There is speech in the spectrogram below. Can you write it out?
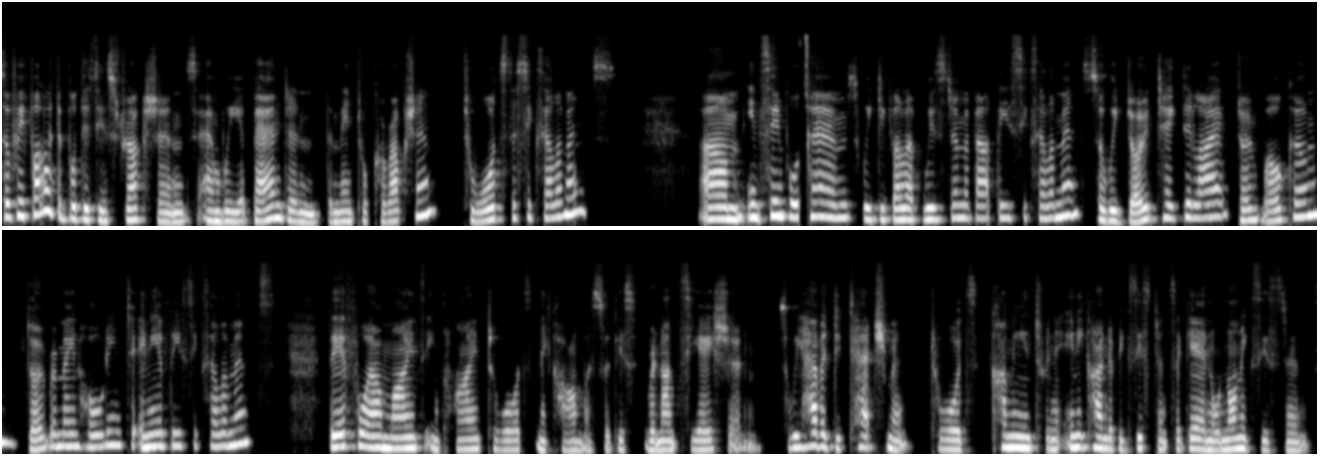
So if we follow the Buddha's instructions and we abandon the mental corruption towards the six elements, um, in simple terms, we develop wisdom about these six elements. So we don't take delight, don't welcome, don't remain holding to any of these six elements. Therefore, our minds incline towards nekkhamma, so this renunciation. So we have a detachment towards coming into an, any kind of existence again or non existence.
